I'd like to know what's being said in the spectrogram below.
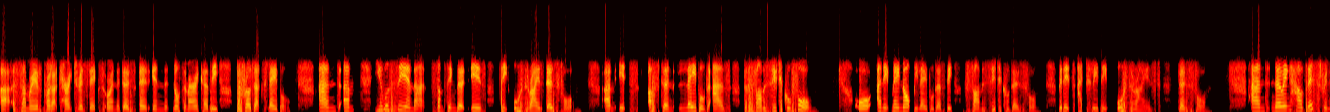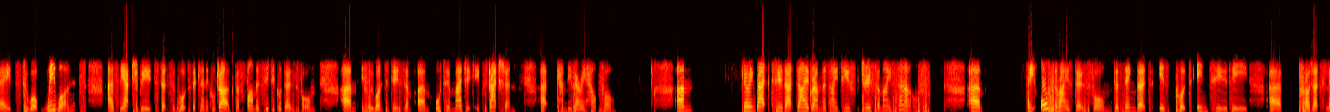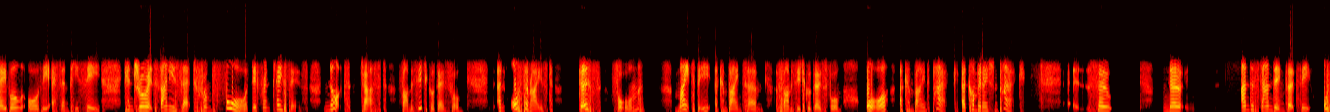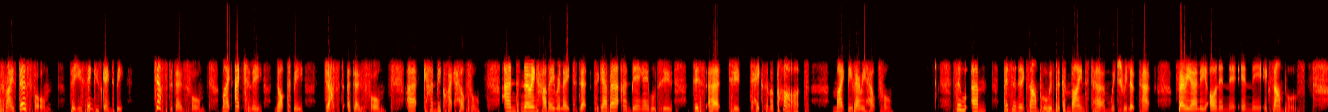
uh, a summary of product characteristics, or in the dose uh, in North America, the product label. And um, you will see in that something that is the authorized dose form. Um, it's often labeled as the pharmaceutical form or and it may not be labeled as the pharmaceutical dose form, but it's actually the authorized dose form. And knowing how this relates to what we want as the attribute that supports the clinical drug, the pharmaceutical dose form, um, if we want to do some um, auto magic extraction, uh, can be very helpful. Um, going back to that diagram that I drew, drew for myself, um, the authorized dose form, the thing that is put into the uh, product label or the SMPC, can draw its value set from four different places, not just pharmaceutical dose form. An authorized dose form might be a combined term, a pharmaceutical dose form, or a combined pack, a combination pack. So no, understanding that the authorized dose form that you think is going to be just a dose form might actually not be just a dose form uh, can be quite helpful. And knowing how they relate to together and being able to dis, uh, to take them apart might be very helpful. So um, this is an example with the combined term, which we looked at very early on in the in the examples.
